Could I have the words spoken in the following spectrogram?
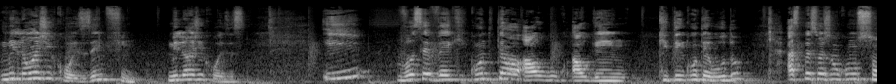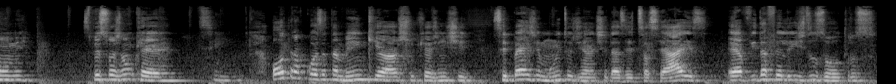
milhões de coisas, enfim, milhões de coisas. E você vê que quando tem algo, alguém que tem conteúdo, as pessoas não consomem, as pessoas não querem. Sim. Outra coisa também que eu acho que a gente se perde muito diante das redes sociais é a vida feliz dos outros.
